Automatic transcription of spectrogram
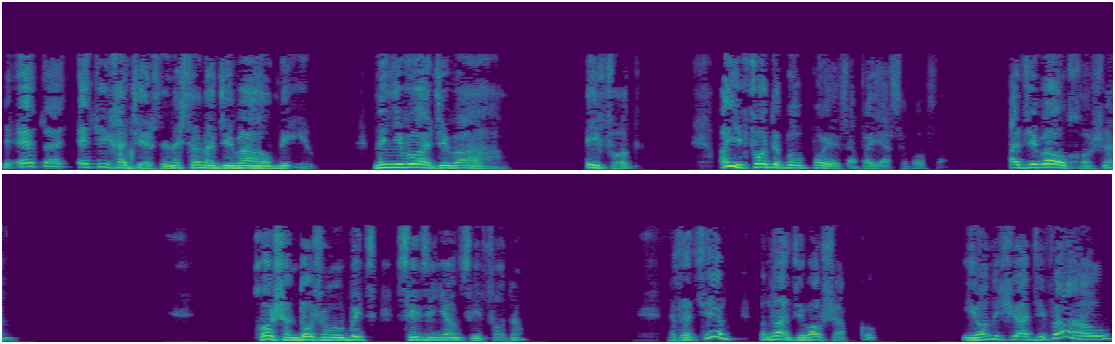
И это, это их одежда. Значит, он одевал Миил. На него одевал Эйфод. А Эйфода был пояс, опоясывался. Одевал Хошан. Хошан должен был быть соединен с Эйфодом. А затем он одевал шапку. И он еще одевал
